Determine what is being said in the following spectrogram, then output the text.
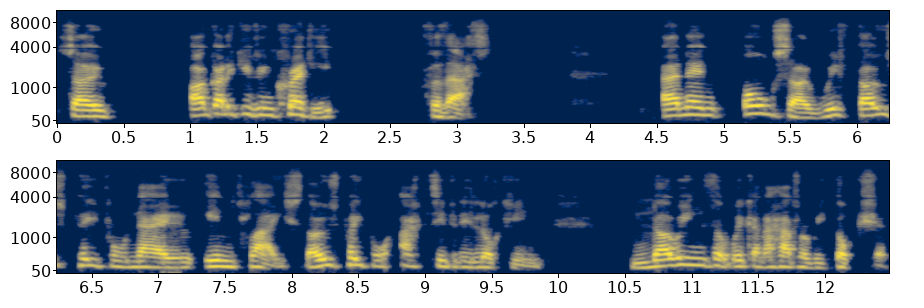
So, I've got to give him credit for that. And then also with those people now in place, those people actively looking, knowing that we're going to have a reduction,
